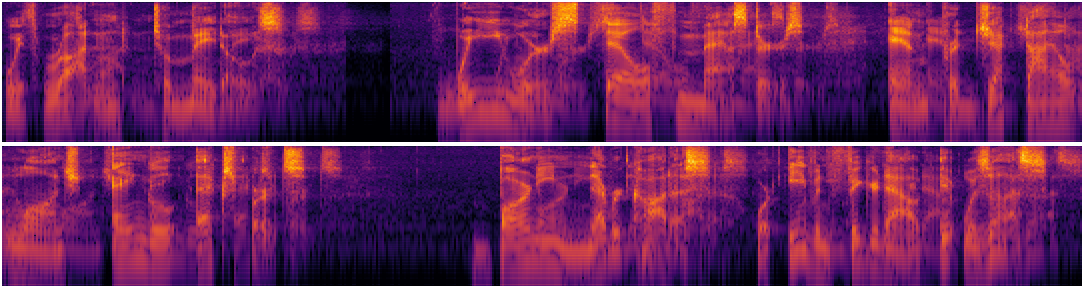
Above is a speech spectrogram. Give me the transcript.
with rotten tomatoes. We were stealth masters and projectile launch angle experts. Barney never caught us or even figured out it was us.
